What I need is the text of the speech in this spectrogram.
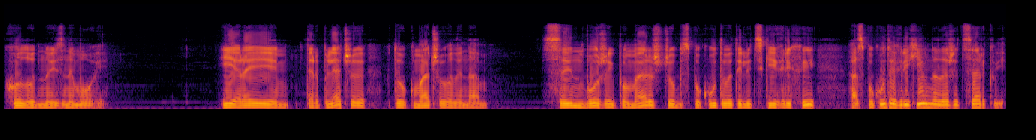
холодної знемоги. Ієреї терпляче втовкмачували нам. Син Божий помер, щоб спокутувати людські гріхи, а спокута гріхів належить церкві.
